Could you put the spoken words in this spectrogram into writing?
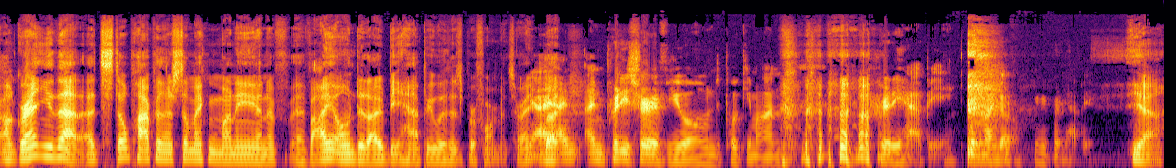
I'll grant you that it's still popular and still making money. And if if I owned it, I'd be happy with its performance, right? Yeah, but I, I'm I'm pretty sure if you owned Pokemon, you'd be pretty happy. Pokemon Go, you'd be pretty happy. yeah,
